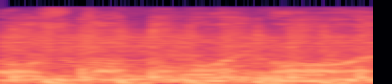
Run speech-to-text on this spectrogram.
Cóż to mój mój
